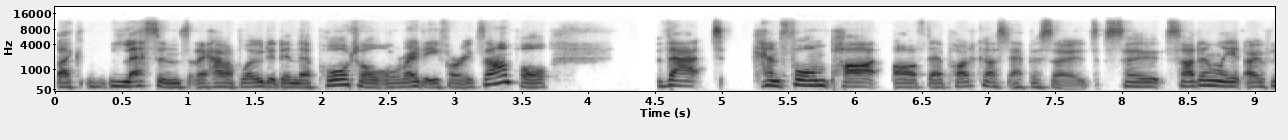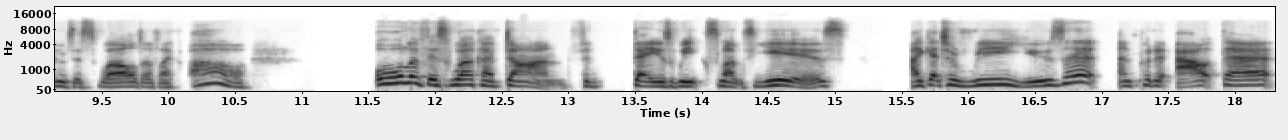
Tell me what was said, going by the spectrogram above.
like lessons that they have uploaded in their portal already, for example, that can form part of their podcast episodes. So suddenly it opens this world of like, oh, all of this work I've done for days, weeks, months, years, I get to reuse it and put it out there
